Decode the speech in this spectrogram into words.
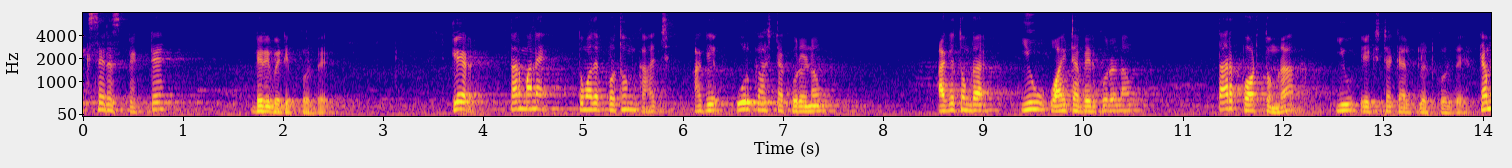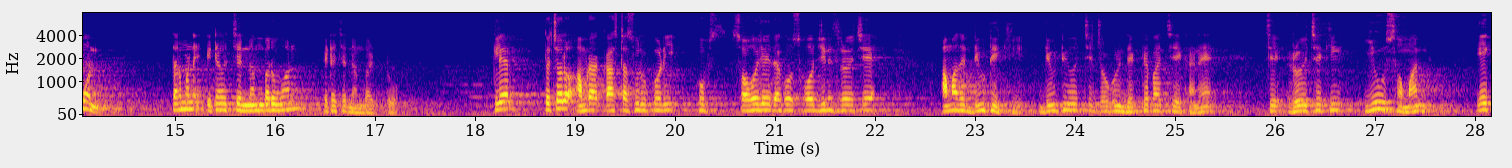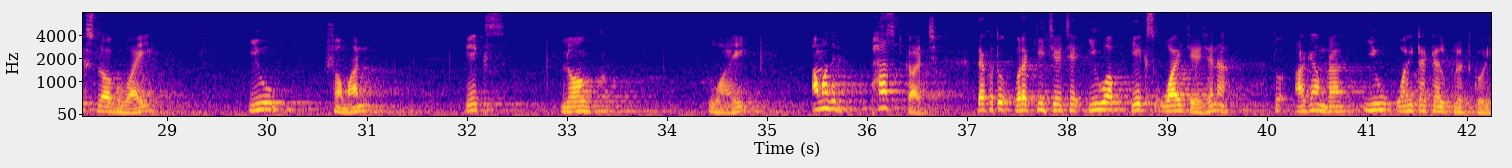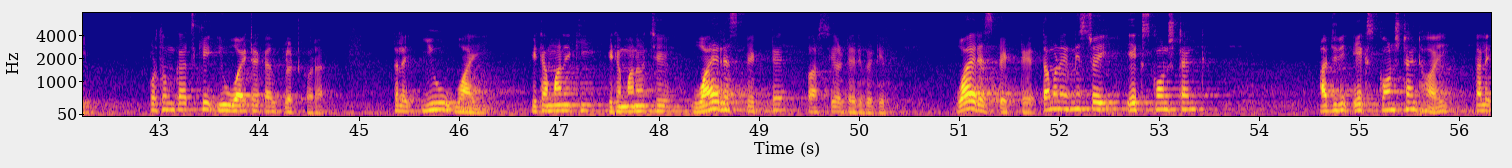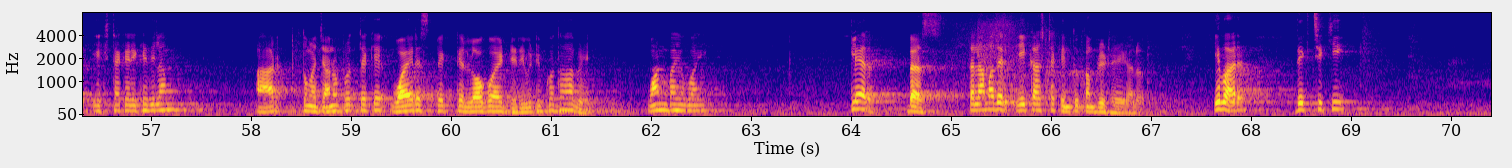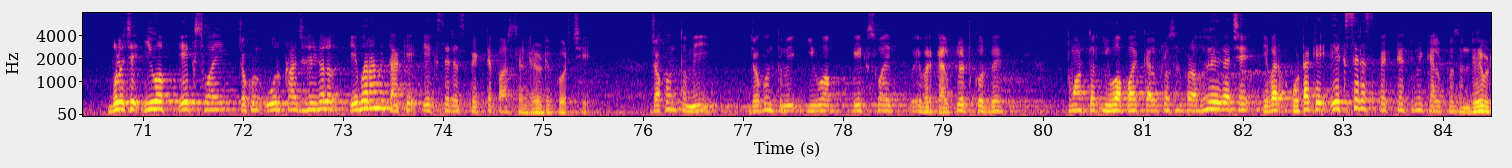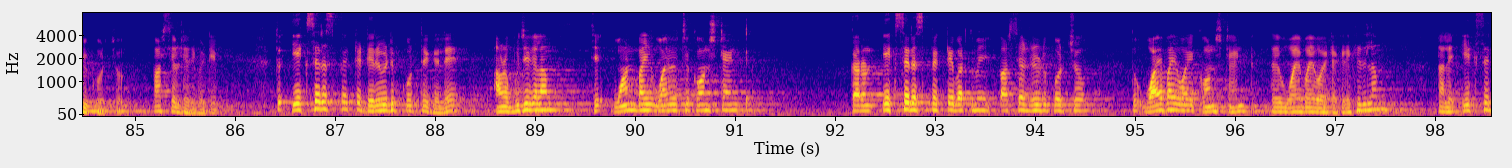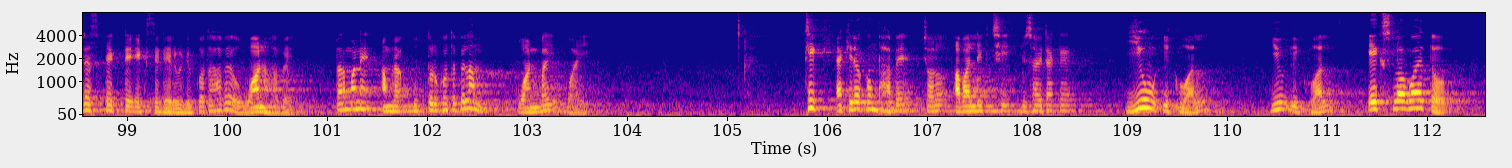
এক্সের রেসপেক্টে ডেরিভেটিভ করবে। ক্লিয়ার? তার মানে তোমাদের প্রথম কাজ, আগে ওর কাজটা করে নাও। আগে তোমরা ইউ ওয়াইটা বের করে নাও, তারপর তোমরা ইউ এক্সটা ক্যালকুলেট করবে। কেমন? তার মানে এটা হচ্ছে নাম্বার ওয়ান এটা হচ্ছে নাম্বার টু ক্লিয়ার তো চলো আমরা কাজটা শুরু করি। খুব সহজেই দেখো, সহজ জিনিস রয়েছে। আমাদের ডিউটি কি? ডিউটি হচ্ছে যখনই দেখতে পাচ্ছি এখানে যে রয়েছে কি ইউ সমান এক্স লগ ওয়াই ইউ সমান এক্স লগ ওয়াই আমাদের ফার্স্ট কাজ দেখো তো, ওরা কী চেয়েছে? ইউ অফ এক্স ওয়াই চেয়েছে না? তো আগে আমরা ইউ ওয়াইটা ক্যালকুলেট করি। প্রথম কাজ কি? ইউ ওয়াইটা ক্যালকুলেট করা। তাহলে ইউ ওয়াই এটা মানে কি? এটা মানে হচ্ছে ওয়াই রেসপেক্টে পার্সিয়াল ডেরিভেটিভ ওয়াই রেসপেক্টে তার মানে নিশ্চয়ই এক্স কনস্ট্যান্ট আর যদি এক্স কনস্ট্যান্ট হয়, তাহলে এক্সটাকে রেখে দিলাম। আর তোমরা জানো প্রত্যেকে ওয়াই রেসপেক্টে লগ ওয়াইয়ের ডেরিভেটিভ কত হবে? ওয়ান বাই ওয়াই ক্লিয়ার ব্যাস। তাহলে আমাদের এই কাজটা কিন্তু কমপ্লিট হয়ে গেল। এবার দেখছি কি? বলেছে ইউ অফ এক্স ওয়াই যখন ওর কাজ হয়ে গেল, এবার আমি তাকে এক্সের রেসপেক্টে পার্সেল ডেরিভেটিভ করছি। যখন তুমি যখন তুমি ইউ অফ এক্স ওয়াই এবার ক্যালকুলেট করবে, তোমার তো ইউ অফ ওয়াই ক্যালকুলেশন করা হয়ে গেছে, এবার ওটাকে এক্সের রেসপেক্টে তুমি ক্যালকুলেশন ডেরিভেটিভ করছ পার্সেল ডেরিভেটিভ তো এক্সের রেসপেক্টে ডেরিভেটিভ করতে গেলে আমরা বুঝে গেলাম যে ওয়ান বাই ওয়াই হচ্ছে কনস্ট্যান্ট কারণ এক্সের রেসপেক্টে এবার তুমি পার্সেল ডেরিভেটিভ করছ। তো ওয়াই বাই ওয়াই কনস্ট্যান্ট তাই ওয়াই বাই ওয়াইটাকে রেখে দিলাম। তাহলে এক্সের রেসপেক্টে এক্সের ডেরিভেটিভ কত হবে? ওয়ান হবে। তার মানে আমরা উত্তর কত পেলাম? ওয়ান বাই ওয়াই ঠিক একই রকমভাবে চলো আবার লিখছি বিষয়টাকে। U equal u equal x log y তো?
